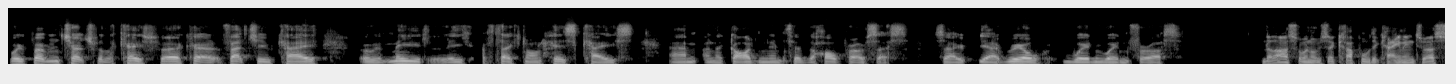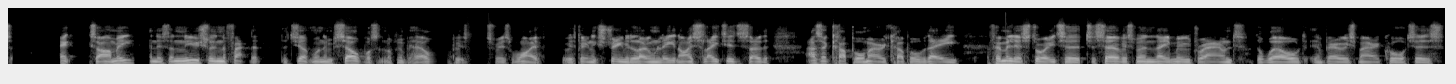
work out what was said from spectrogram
We put him in touch with a caseworker at Vet UK who immediately have taken on his case um, and are guiding him through the whole process. So, yeah, real win win for us. The last one was a couple that came into us ex-army, and it's unusual in the fact that the gentleman himself wasn't looking for help; it was for his wife, who was feeling extremely lonely and isolated. So, the, as a couple, married couple, they a familiar story to to servicemen. They moved around the world in various married quarters,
